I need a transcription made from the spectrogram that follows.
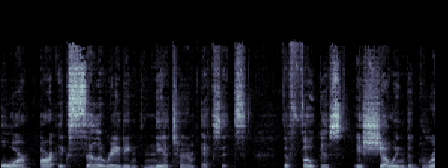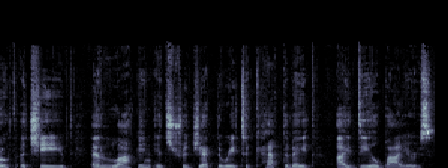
or are accelerating near term exits, the focus is showing the growth achieved and locking its trajectory to captivate ideal buyers,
